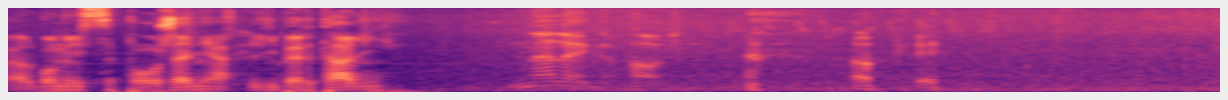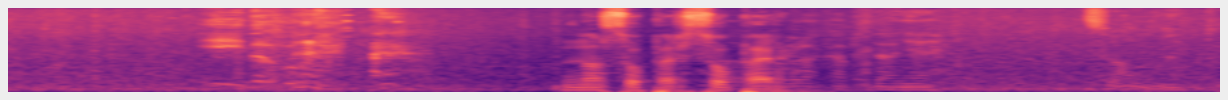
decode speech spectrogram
Albo miejsce położenia Libertali. Nalegam, chodź. Okej. I do. No super, super. Dobra, kapitanie. Co my tu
